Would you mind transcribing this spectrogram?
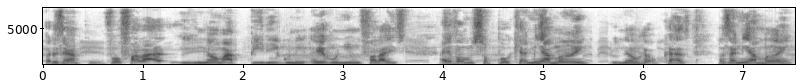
por exemplo, vou falar, e não há perigo, erro nenhum falar isso. Aí vamos supor que a minha mãe, e não é o caso, mas a minha mãe,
